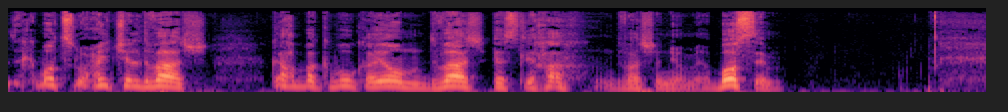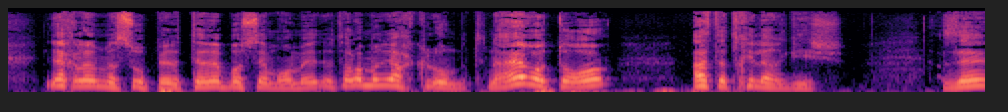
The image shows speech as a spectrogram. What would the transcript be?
זה כמו צלוחית של דבש. קח בקבוק היום, דבש, אה, סליחה, דבש אני אומר, בושם. לך לנו לסופר, תראה בושם עומד, ואתה לא מריח כלום. תנער אותו, אז תתחיל להרגיש. זה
